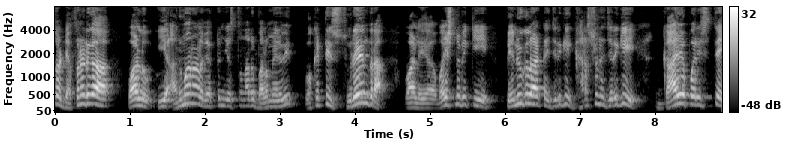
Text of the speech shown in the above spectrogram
సో డెఫినెట్గా వాళ్ళు ఈ అనుమానాలు వ్యక్తం చేస్తున్నారు. బలమైనవి. ఒకటి సురేంద్ర వాళ్ళ వైష్ణవికి పెనుగులాట జరిగి ఘర్షణ జరిగి గాయపరిస్తే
